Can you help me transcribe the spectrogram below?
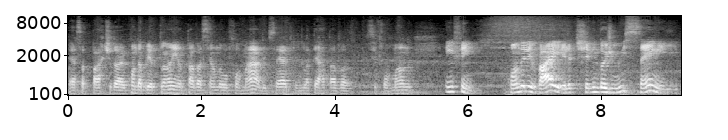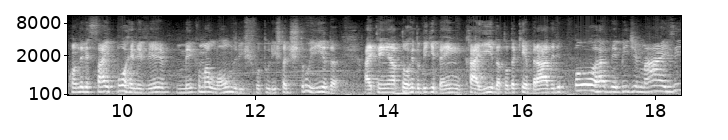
Essa parte da. quando a Bretanha estava sendo formada, etc. A Inglaterra estava se formando. Enfim, quando ele vai, ele chega em 2100 e quando ele sai, porra, ele vê meio que uma Londres futurista destruída. Aí tem a uhum. torre do Big Ben caída, toda quebrada. Ele, porra, bebi demais. E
